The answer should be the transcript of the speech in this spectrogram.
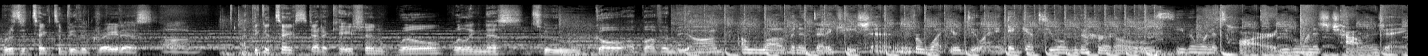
What does it take to be the greatest? Um, I think it takes dedication, will, willingness to go above and beyond. A love and a dedication for what you're doing. It gets you over the hurdles, even when it's hard, even when it's challenging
